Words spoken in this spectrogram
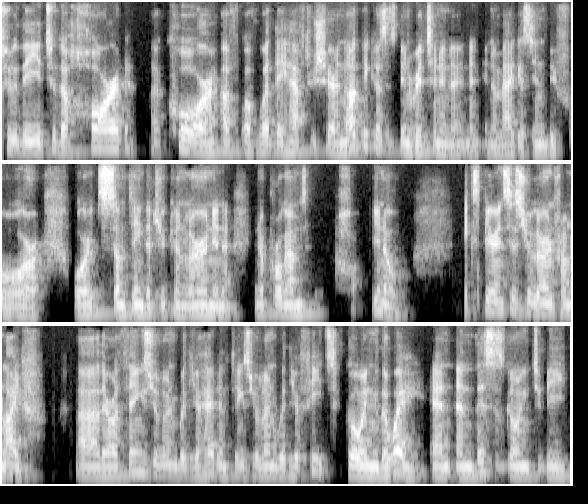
to the to the hard uh, core of, of what they have to share, not because it's been written in a, in a, in a magazine before or it's something that you can learn in a, in a program, you know, experiences you learn from life. Uh, there are things you learn with your head and things you learn with your feet going the way. And, and this is going to be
